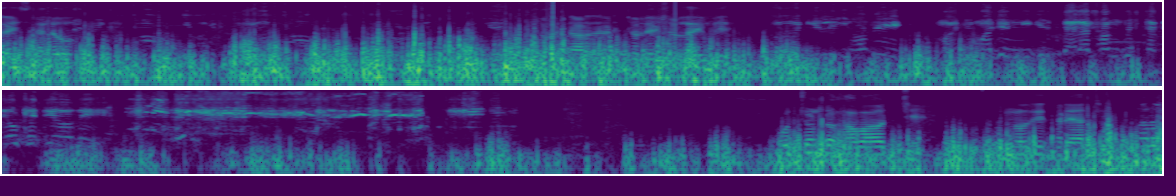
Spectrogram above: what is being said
guys hello তাড়াতাড়ি চলে এসো লাইভে প্রচণ্ড হাওয়া হচ্ছে নদীর ধারে আছে হ্যালো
